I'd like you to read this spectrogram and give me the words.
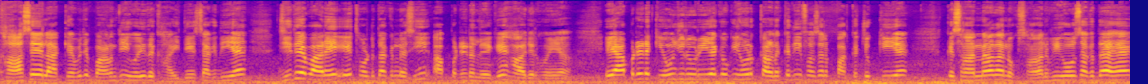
ਖਾਸੇ ਇਲਾਕਿਆਂ ਵਿੱਚ ਬਣਦੀ ਹੋਈ ਦਿਖਾਈ ਦੇ ਸਕਦੀ ਹੈ, ਜਿਹਦੇ ਬਾਰੇ ਇਹ ਤੁਹਾਡੇ ਤੱਕ ਅਸੀਂ ਅਪਡੇਟ ਲੈ ਕੇ ਹਾਜ਼ਰ ਹੋਏ ਹਾਂ। ਇਹ ਅਪਡੇਟ ਕਿਉਂ ਜ਼ਰੂਰੀ ਹੈ? ਕਿਉਂਕਿ ਹੁਣ ਕਣਕ ਦੀ ਫਸਲ ਪੱਕ ਚੁੱਕੀ ਹੈ, ਕਿਸਾਨਾਂ ਦਾ ਨੁਕਸਾਨ ਵੀ ਹੋ ਸਕਦਾ ਹੈ।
